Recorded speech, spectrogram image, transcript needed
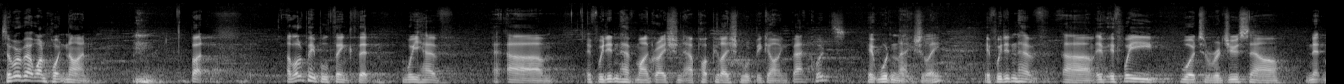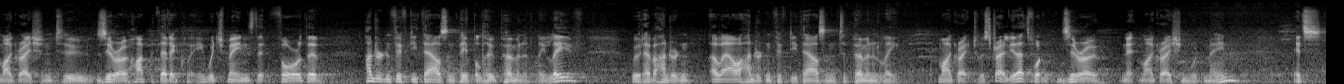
So we're about 1.9, but a lot of people think that we have. Um, if we didn't have migration, our population would be going backwards. It wouldn't actually. If we didn't have, uh, if, if we were to reduce our net migration to zero hypothetically, which means that for the 150,000 people who permanently leave, we would have 100, allow 150,000 to permanently migrate to Australia. That's what zero net migration would mean. It's,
